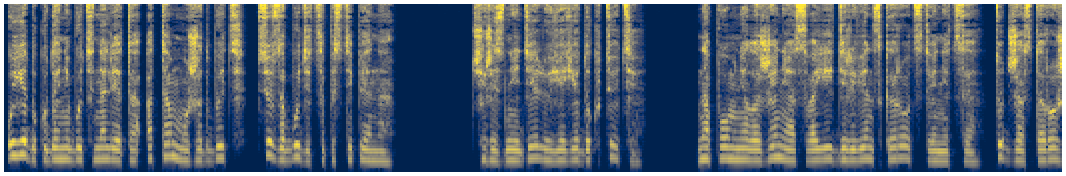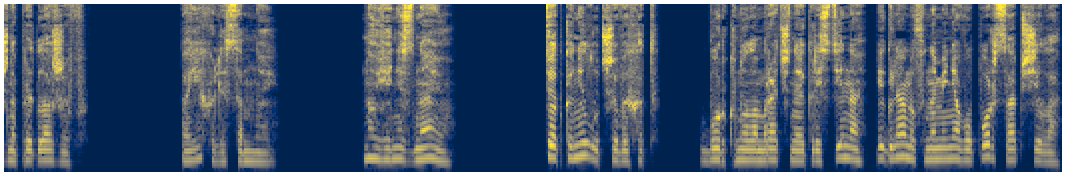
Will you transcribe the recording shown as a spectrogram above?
уеду куда-нибудь на лето, а там, может быть, все забудется постепенно. Через неделю я еду к тете. Напомнила Женя о своей деревенской родственнице, тут же осторожно предложив. «Поехали со мной». «Но я не знаю». Тетка не лучший выход», — буркнула мрачная Кристина и, глянув на меня в упор, сообщила.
